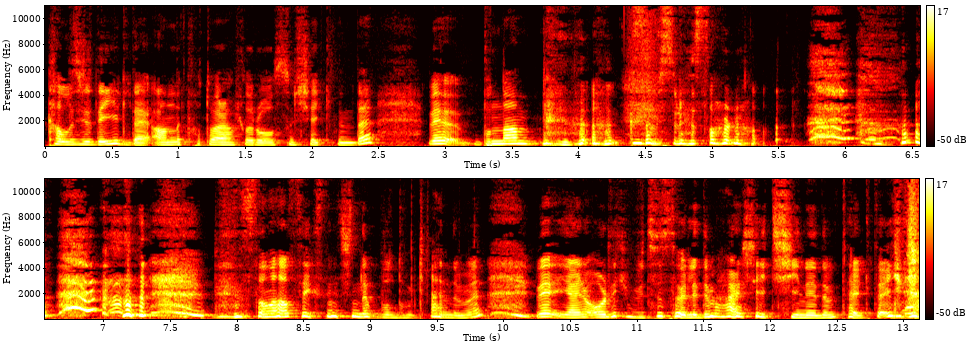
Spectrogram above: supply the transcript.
kalıcı değil de anlık fotoğraflar olsun şeklinde. Ve bundan kısa bir süre sonra sanal seksin içinde buldum kendimi. Ve yani oradaki bütün söylediğim her şeyi çiğnedim tek tek.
